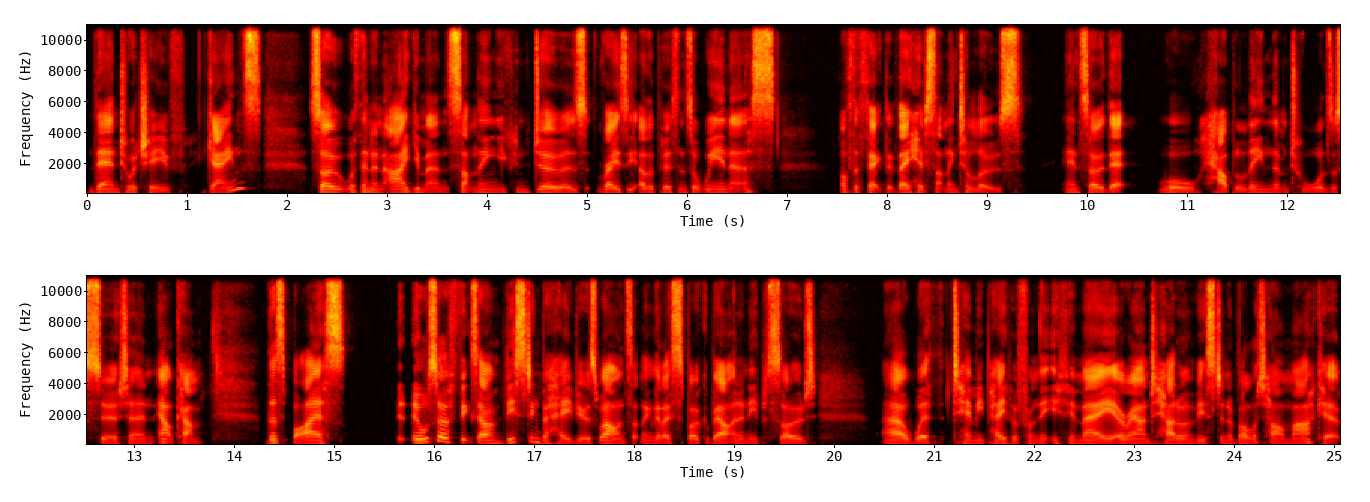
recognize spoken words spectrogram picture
than to achieve gains. So within an argument, something you can do is raise the other person's awareness of the fact that they have something to lose. And so that will help lean them towards a certain outcome. This bias it also affects our investing behavior as well, and something that I spoke about in an episode uh, with Tammy Paper from the FMA around how to invest in a volatile market.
